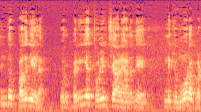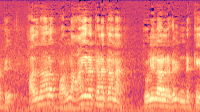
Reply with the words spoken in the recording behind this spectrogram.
இந்த பகுதியில் ஒரு பெரிய தொழிற்சாலையானது இன்னைக்கு மூடப்பட்டு அதனால் பல ஆயிரக்கணக்கான தொழிலாளர்கள் இன்றைக்கு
